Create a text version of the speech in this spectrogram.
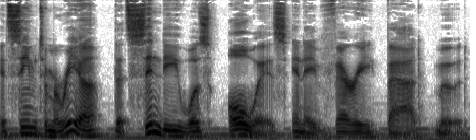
it seemed to Maria that Cindy was always in a very bad mood.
